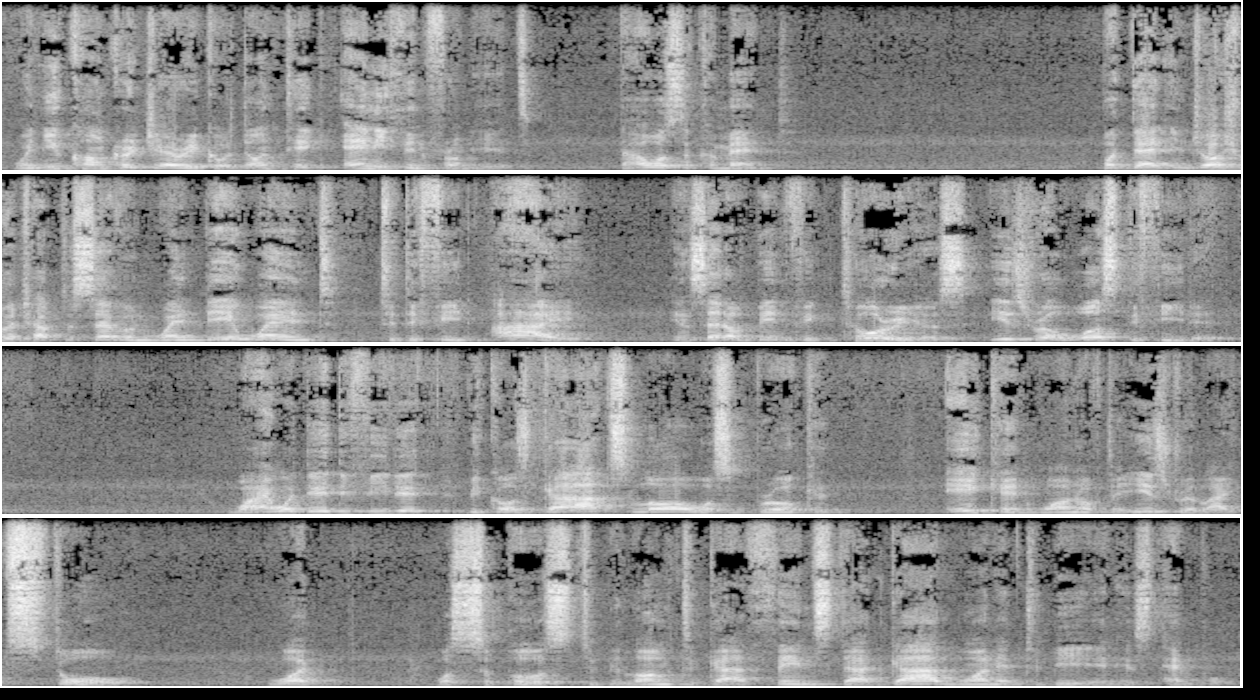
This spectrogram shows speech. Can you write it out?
when you conquer Jericho, don't take anything from it. That was the command. But then in Joshua chapter 7, when they went to defeat Ai, instead of being victorious, Israel was defeated. Why were they defeated? Because God's law was broken. Achan, one of the Israelites, stole what was supposed to belong to God, things that God wanted to be in his temple.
